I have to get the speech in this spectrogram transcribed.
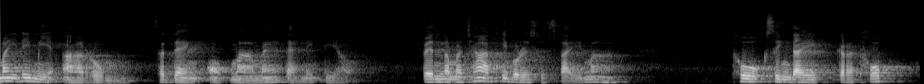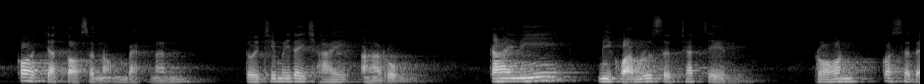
ไม่ได้มีอารมณ์แสดงออกมาแม้แต่นิดเดียว เป็นธรรมชาติที่บริสุทธิ์ใสมาก ถูกสิ่งใดกระทบก็จะตอบสนองแบบนั้น โดยที่ไม่ได้ใช้อารมณ์ กายนี้มีความรู้สึกชัดเจน ร้อนก็แสด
